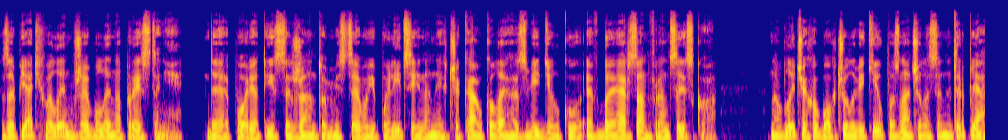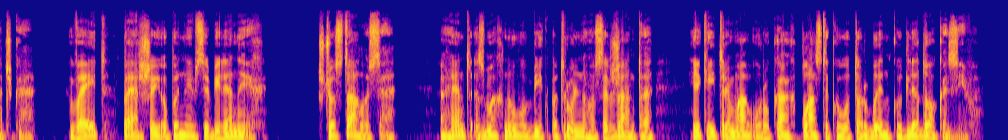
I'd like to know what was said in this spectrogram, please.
За п'ять хвилин вже були на пристані, де поряд із сержантом місцевої поліції на них чекав колега з відділку ФБР Сан Франциско. На обличчях обох чоловіків позначилася нетерплячка. Вейт перший опинився біля них. Що сталося? Агент змахнув у бік патрульного сержанта, який тримав у руках пластикову торбинку для доказів.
